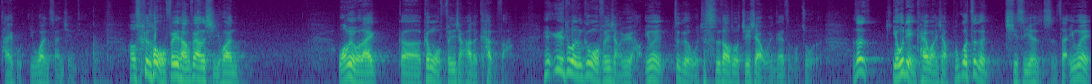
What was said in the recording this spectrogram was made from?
台股一万三千点。哦，所以说我非常非常喜欢网友来呃跟我分享他的看法，因为越多人跟我分享越好，因为这个我就知道说接下来我应该怎么做了。这有点开玩笑，不过这个其实也很实在，因为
